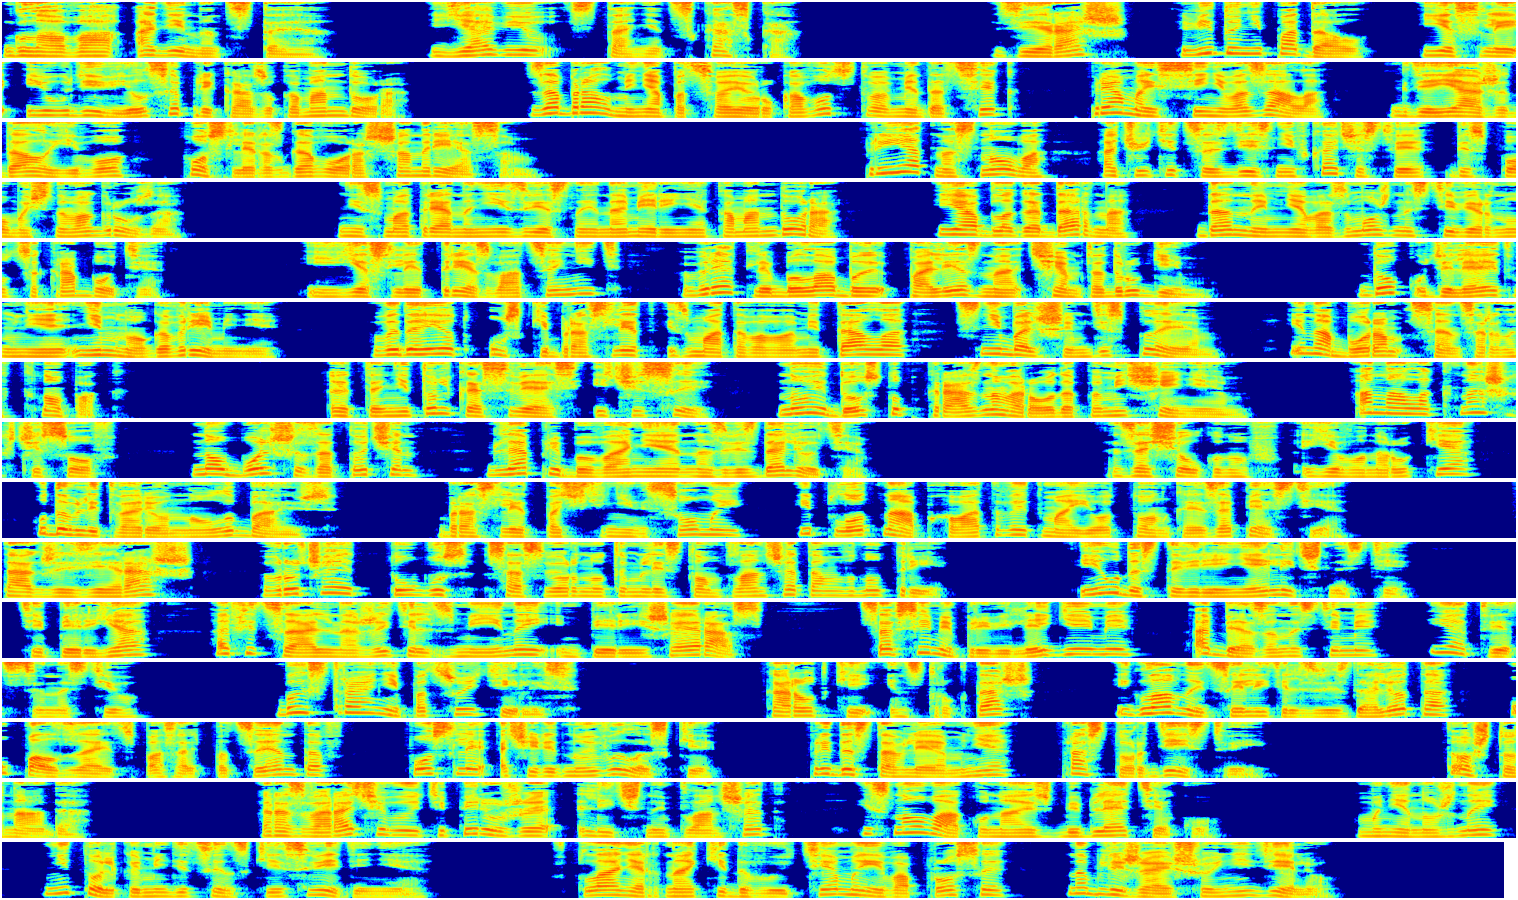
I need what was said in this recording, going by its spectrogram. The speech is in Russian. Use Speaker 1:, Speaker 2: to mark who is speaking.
Speaker 1: Глава одиннадцатая. Явью станет сказка. Зираж виду не подал, если и удивился приказу командора. Забрал меня под свое руководство в медотсек прямо из синего зала, где я ожидал его после разговора с Шанриасом. Приятно снова очутиться здесь не в качестве беспомощного груза. Несмотря на неизвестные намерения командора, я благодарна данной мне возможности вернуться к работе. И если трезво оценить, вряд ли была бы полезна чем-то другим. Док уделяет мне немного времени. Выдает узкий браслет из матового металла с небольшим дисплеем и набором сенсорных кнопок. Это не только связь и часы, но и доступ к разного рода помещениям. Аналог наших часов, но больше заточен для пребывания на звездолете. Защелкнув его на руке, удовлетворенно улыбаюсь. Браслет почти невесомый и плотно обхватывает мое тонкое запястье. Также Зейраж вручает тубус со свернутым листом планшетом внутри и удостоверение личности. Теперь я официально житель Змеиной империи Шайрас со всеми привилегиями, обязанностями и ответственностью. Быстро они подсуетились. Короткий инструктаж, и главный целитель звездолета уползает спасать пациентов после очередной вылазки, предоставляя мне простор действий. То, что надо. Разворачиваю теперь уже личный планшет и снова окунаюсь в библиотеку. Мне нужны не только медицинские сведения. В планер накидываю темы и вопросы на ближайшую неделю.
